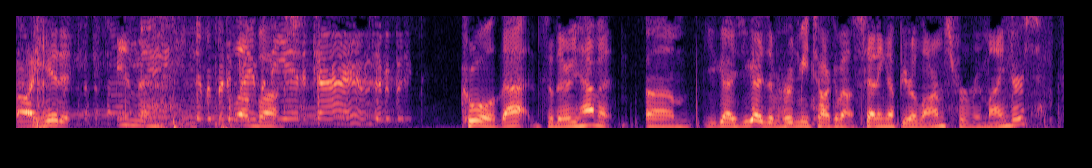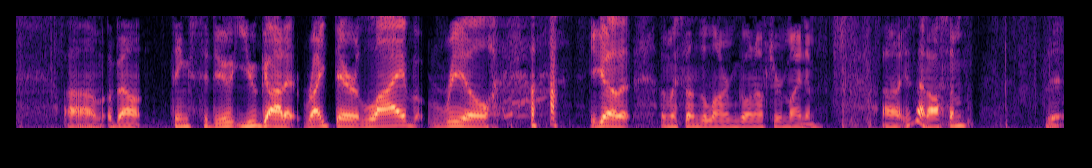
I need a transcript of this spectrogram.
Oh, I hit it in the box. Cool. That so there you have it. Um, you guys, you guys have heard me talk about setting up your alarms for reminders um, about things to do. You got it right there, live, real. you got it. With my son's alarm going off to remind him. Uh, isn't that awesome? That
